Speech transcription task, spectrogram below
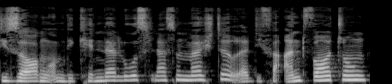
die Sorgen um die Kinder loslassen möchte oder die Verantwortung,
